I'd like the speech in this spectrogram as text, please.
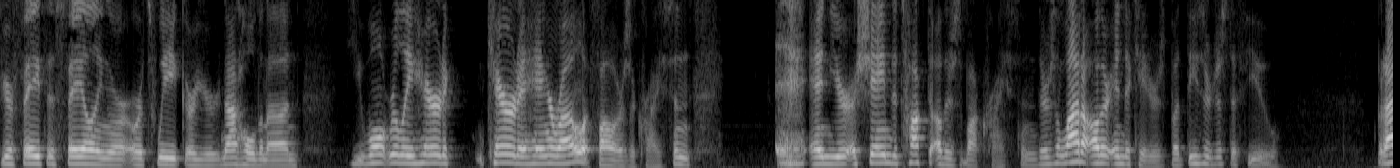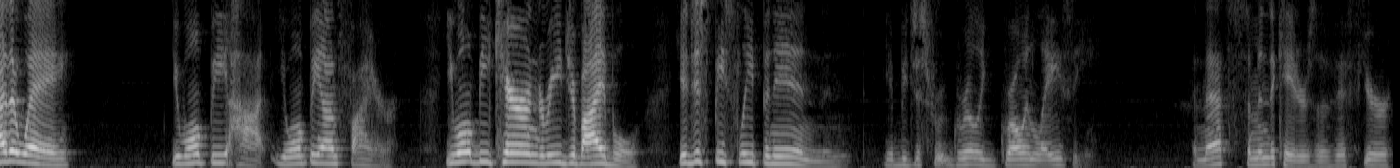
your faith is failing or, or it's weak or you're not holding on, you won't really care to, care to hang around with followers of Christ. And, and you're ashamed to talk to others about Christ. And there's a lot of other indicators, but these are just a few. But either way, you won't be hot. You won't be on fire. You won't be caring to read your Bible. You'll just be sleeping in and you'll be just really growing lazy. And that's some indicators of if you're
